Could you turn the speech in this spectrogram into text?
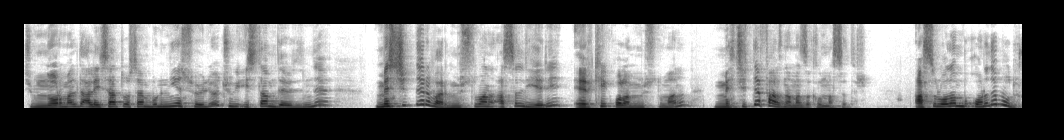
Şimdi normalde Aleyhisselatü Vesselam bunu niye söylüyor? Çünkü İslam devletinde mescitler var. Müslümanın asıl yeri erkek olan Müslümanın mescitte farz namazı kılmasıdır. Asıl olan bu konuda budur.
